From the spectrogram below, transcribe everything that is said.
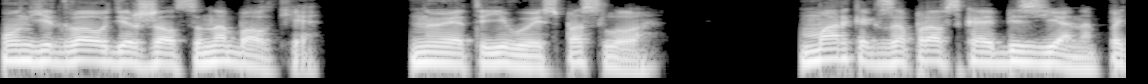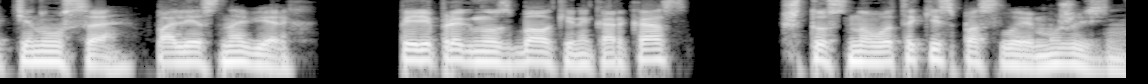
Он едва удержался на балке, но это его и спасло. Мар, как заправская обезьяна, подтянулся, полез наверх, перепрыгнул с балки на каркас, что снова-таки спасло ему жизнь.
